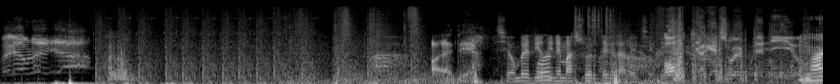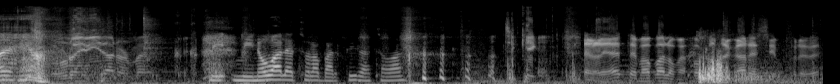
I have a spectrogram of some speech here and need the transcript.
Me queda uno de vida. Vale, tío. Ese hombre, tío, tiene más suerte que la leche, tío. Hostia, qué suerte, tío. Madre mía, Con uno de vida normal. mi, mi Nova le ha hecho la partida, chaval. Que- En realidad este mapa lo mejor para atacar es siempre, ¿ves?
